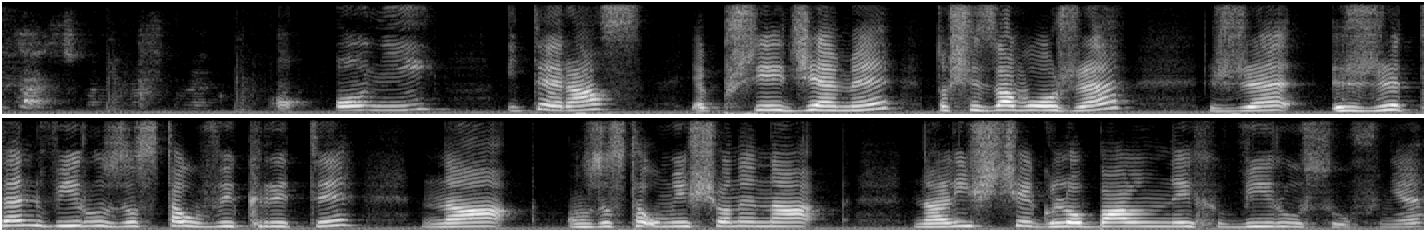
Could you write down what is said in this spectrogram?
lekarstwa nie ma. O, oni i teraz, jak przyjedziemy, to się założę, że, że ten wirus został wykryty na. On został umieszczony na, na liście globalnych wirusów, nie?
